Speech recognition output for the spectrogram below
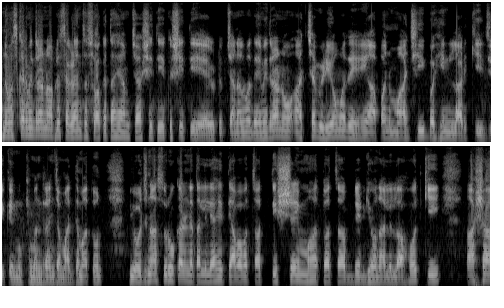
नमस्कार मित्रांनो आपल्या सगळ्यांचं स्वागत आहे आमच्या शेती एक शेती या यूट्यूब चॅनलमध्ये मित्रांनो आजच्या व्हिडिओमध्ये आपण माझी बहीण लाडकी जी काही मुख्यमंत्र्यांच्या माध्यमातून योजना सुरू करण्यात आलेली आहे त्याबाबतचा अतिशय महत्त्वाचा अपडेट घेऊन आलेलो आहोत की अशा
